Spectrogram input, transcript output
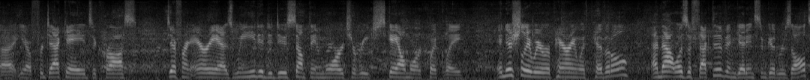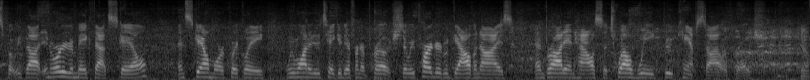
uh, you know, for decades across different areas, we needed to do something more to reach scale more quickly. Initially we were pairing with Pivotal, and that was effective in getting some good results, but we thought in order to make that scale, and scale more quickly, we wanted to take a different approach. So we partnered with Galvanize and brought in-house a 12-week boot camp style approach. Yeah.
